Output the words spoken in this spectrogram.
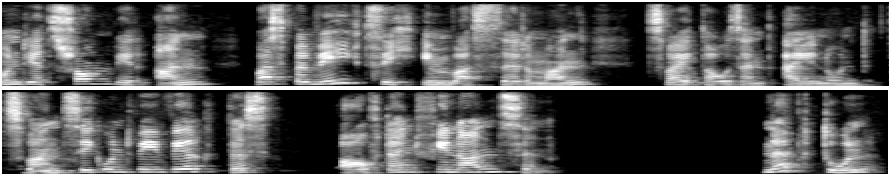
Und jetzt schauen wir an, was bewegt sich im Wassermann 2021 und wie wirkt es auf deine Finanzen? Neptun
